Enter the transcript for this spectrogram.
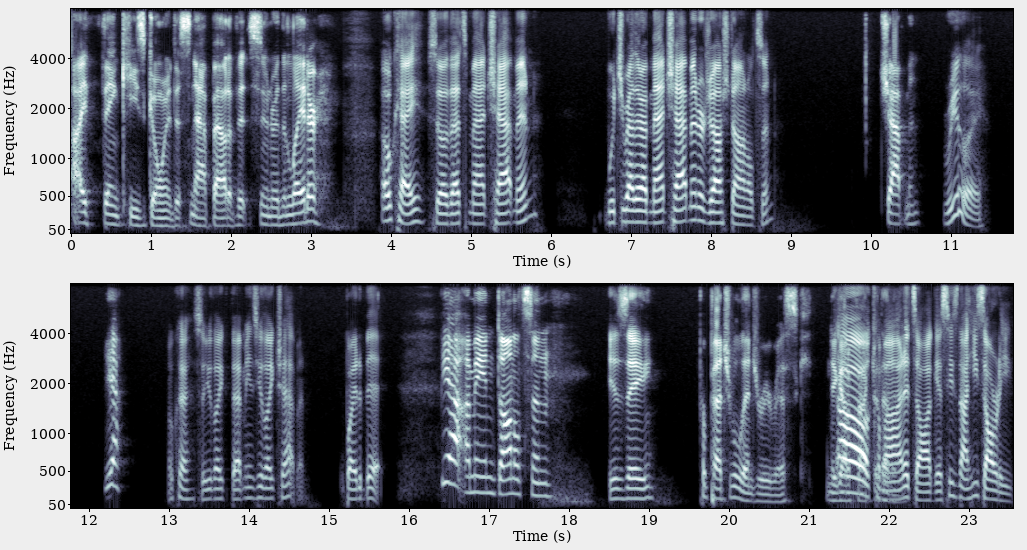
I think he's going to snap out of it sooner than later. Okay, so that's Matt Chapman. Would you rather have Matt Chapman or Josh Donaldson? Chapman. Really? Yeah. Okay, so you like that means you like Chapman quite a bit. Yeah. I mean, Donaldson is a perpetual injury risk. And you gotta Oh, come on, in. it's August. He's not. He's already.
